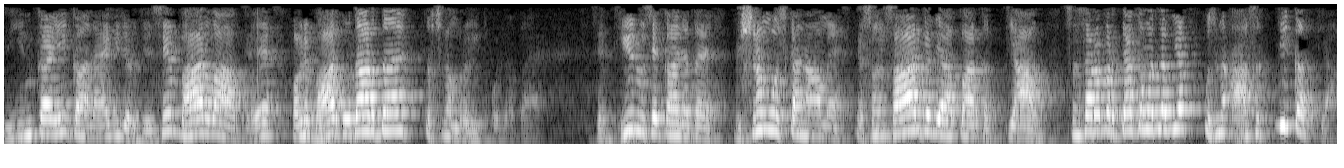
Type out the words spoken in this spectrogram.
इनका यही कहना है कि जब जैसे भार वाहक है अपने भार को उतारता है तो श्रम रहित हो जाता है। धीर उसे कहा जाता है, विश्रम उसका नाम है। संसार के व्यापार का त्याग। संसार पर त्याग का मतलब क्या? उसमें आसक्ति का त्याग।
